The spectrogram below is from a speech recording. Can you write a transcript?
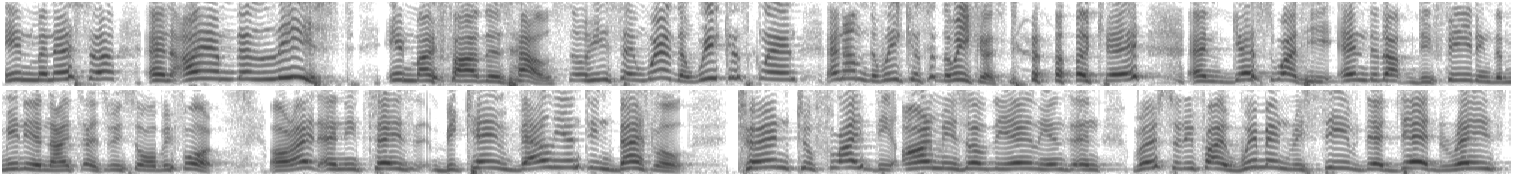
in Manasseh, and I am the least in my father's house. So he's saying, We're the weakest clan, and I'm the weakest of the weakest. okay? And guess what? He ended up defeating the Midianites, as we saw before. All right? And it says, became valiant in battle, turned to flight the armies of the aliens. And verse 35 women received their dead raised.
